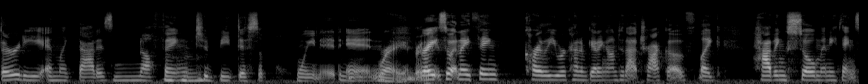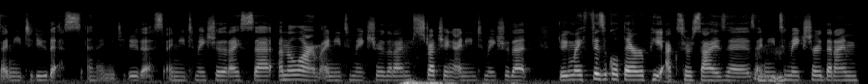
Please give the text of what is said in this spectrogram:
30 and like that is nothing Mhm. to be disappointed in. Right. Right. So, and I think, Carly, you were kind of getting onto that track of like having so many things. I need to do this and I need to do this. I need to make sure that I set an alarm. I need to make sure that I'm stretching. I need to make sure that doing my physical therapy exercises. I need to make sure that I'm,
